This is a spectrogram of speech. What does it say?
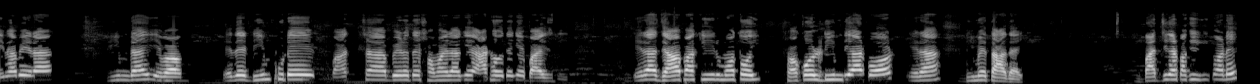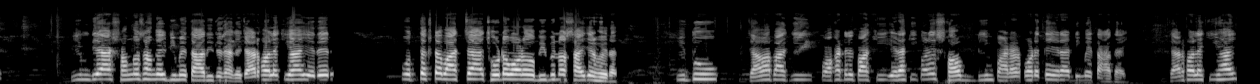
এইভাবে এরা ডিম দেয় এবং এদের ডিম ফুটে বাচ্চা বেরোতে সময় লাগে আঠেরো থেকে বাইশ দিন। এরা যা পাখির মতোই সকল ডিম দেওয়ার পর এরা ডিমে তা দেয়। বাচ্চিকার পাখি কী করে? ডিম দেওয়ার সঙ্গে সঙ্গেই ডিমে তা দিতে থাকে। যার ফলে কী হয়? এদের প্রত্যেকটা বাচ্চা ছোট, বড়, বিভিন্ন সাইজের হয়ে থাকে। কিন্তু জামা পাখি ককাটেল পাখি, এরা কি করে? সব ডিম পাড়ার পরেতে এরা ডিমে তা দেয়। যার ফলে কি হয়?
